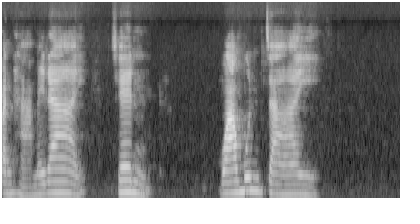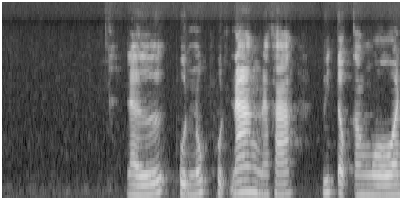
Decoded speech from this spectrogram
ปัญหาไม่ได้ เช่น ว้าวุ่นใจ หรือผุดนุกผุดนั่งนะคะ วิตกกังวล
